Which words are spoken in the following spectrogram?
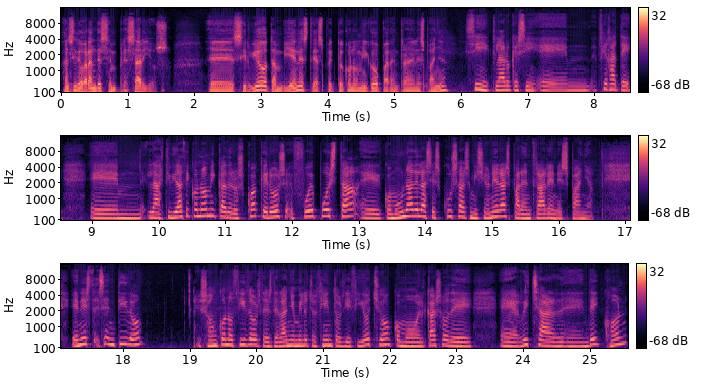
han sido grandes empresarios. Eh, ¿Sirvió también este aspecto económico para entrar en España? Sí, claro que sí. Em, fíjate, em, la actividad económica de los cuáqueros fue puesta eh, como una de las excusas misioneras para entrar en España. En este sentido, son conocidos desde el año 1818 como el caso de eh, Richard eh, Daycon,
